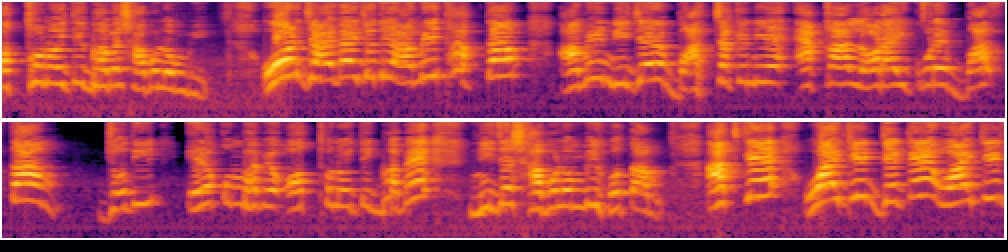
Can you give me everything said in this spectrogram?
অর্থনৈতিকভাবে স্বাবলম্বী, ওর জায়গায় যদি আমি থাকতাম, আমি নিজের বাচ্চাকে নিয়ে একা লড়াই করে বাঁচতাম। যদি এরকমভাবে অর্থনৈতিকভাবে নিজে স্বাবলম্বী হতাম। আজকে ওয়াইটির ডেটে ওয়াইটির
